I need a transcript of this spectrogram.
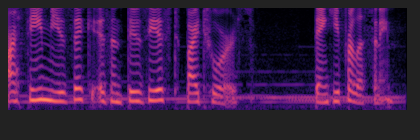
Our theme music is Enthusiast by Tours. Thank you for listening.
